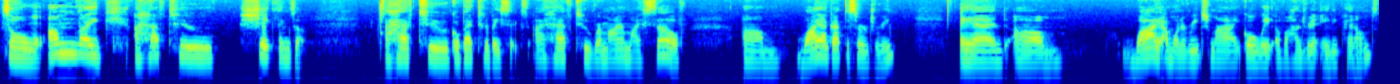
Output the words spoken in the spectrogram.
So I'm like, I have to shake things up. I have to go back to the basics. I have to remind myself um, why I got the surgery and um, why I want to reach my goal weight of 180 pounds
